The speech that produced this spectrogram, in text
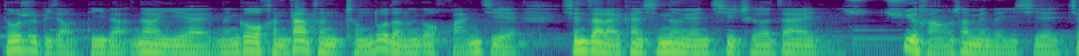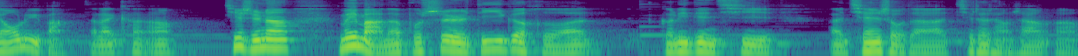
都是比较低的。那也能够很大程程度的能够缓解现在来看新能源汽车在续航上面的一些焦虑吧。再来看啊，其实呢，威马呢不是第一个和格力电器呃牵手的汽车厂商啊，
